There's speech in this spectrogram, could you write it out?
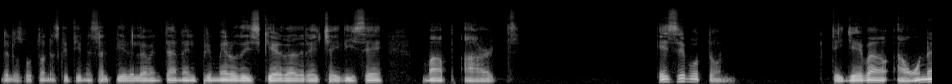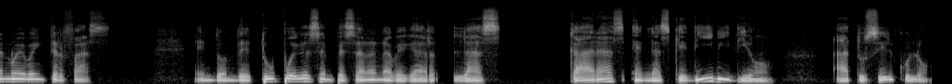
de los botones que tienes al pie de la ventana el primero de izquierda a derecha y dice Map Art. Ese botón te lleva a una nueva interfaz en donde tú puedes empezar a navegar las caras en las que dividió a tu círculo.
